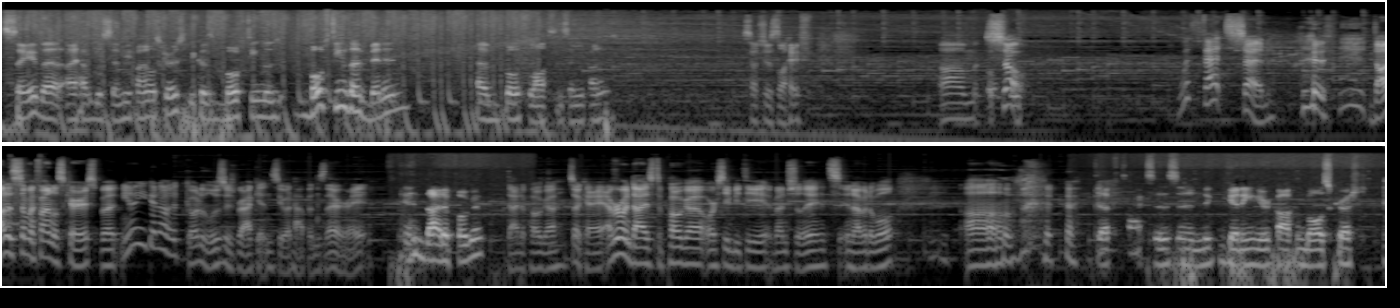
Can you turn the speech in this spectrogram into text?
say that I have the semifinals curse because both teams, both teams I've been in, have both lost in semifinals. Such is life. Um, so, with that said, Dada's semifinals curse, but you know, you gotta go to the loser's bracket and see what happens there, right? And died of Poga. Die to Poga. It's okay. Everyone dies to Poga or CBT eventually. It's inevitable. Um, death taxes and getting your cock and balls crushed.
